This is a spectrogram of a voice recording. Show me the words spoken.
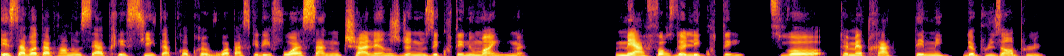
Et ça va t'apprendre aussi à apprécier ta propre voix parce que des fois, ça nous challenge de nous écouter nous-mêmes. Mais à force de l'écouter, tu vas te mettre à t'aimer de plus en plus.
